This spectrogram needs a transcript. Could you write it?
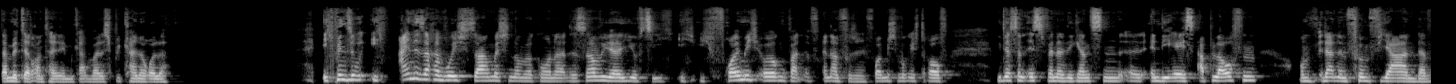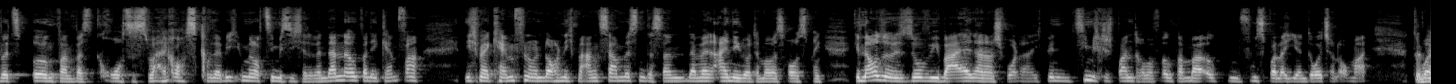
damit er dran teilnehmen kann, weil es spielt keine Rolle. Ich bin so, ich, eine Sache, wo ich sagen möchte nochmal, Corona, das ist genau wie der UFC. Ich, ich, ich freue mich irgendwann, in Anführungszeichen, ich freue mich wirklich drauf, wie das dann ist, wenn dann die ganzen äh, NDAs ablaufen und dann in fünf Jahren, da wird irgendwann was Großes rauskommen. Da bin ich immer noch ziemlich sicher. Wenn dann irgendwann die Kämpfer nicht mehr kämpfen und auch nicht mehr Angst haben müssen, dass dann, dann werden einige Leute mal was rausbringen. Genauso so wie bei allen anderen Sportlern. Ich bin ziemlich gespannt drauf, auf irgendwann mal irgendeinen Fußballer hier in Deutschland auch mal drüber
